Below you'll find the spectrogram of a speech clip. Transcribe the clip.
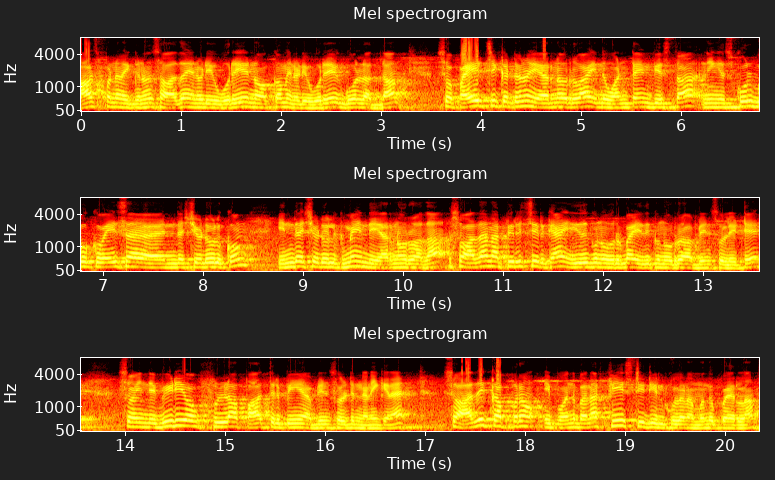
பாஸ் பண்ண வைக்கணும். ஸோ அதான் என்னுடைய ஒரே நோக்கம் என்னுடைய ஒரே கோல் அதுதான் ஸோ பயிற்சி கட்டணம் இரநூறுவா இந்த ஒன் டைம் ஃபீஸ் தான். நீங்கள் ஸ்கூல் புக் வைஸ் இந்த ஷெடியூலுக்கும் இந்த ஷெடியூலுக்குமே இந்த இரநூறுவா தான். ஸோ அதான் நான் பிரிச்சிருக்கேன். இதுக்கு நூறுரூபா இதுக்கு நூறுரூவா அப்படின்னு சொல்லிட்டு. ஸோ இந்த வீடியோ ஃபுல்லாக பார்த்துருப்பீங்க அப்படின்னு சொல்லிட்டு நினைக்கிறேன். ஸோ அதுக்கப்புறம் இப்போ வந்து பார்த்தீங்கன்னா ஃபீஸ் டீட்டெயிலுக்குள்ளே நம்ம வந்து போயிடலாம்.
